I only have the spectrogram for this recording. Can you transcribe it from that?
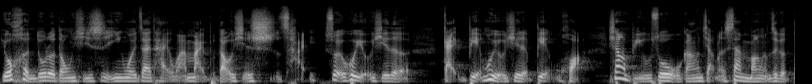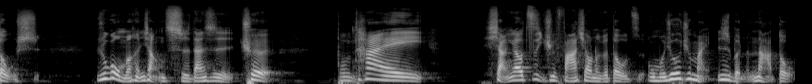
有很多的东西是因为在台湾买不到一些食材，所以会有一些的改变，会有一些的变化。像比如说我刚刚讲的善邦的这个豆豉，如果我们很想吃，但是却不太想要自己去发酵那个豆子，我们就会去买日本的纳豆，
